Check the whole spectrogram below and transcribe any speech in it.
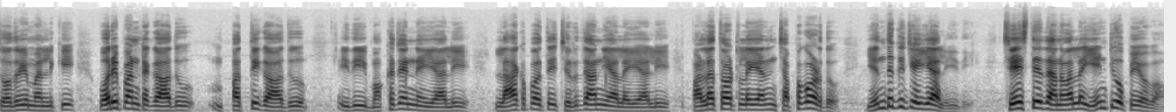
సోదరిమణులకి వరి పంట కాదు పత్తి కాదు ఇది మొక్కజొన్న వేయాలి లేకపోతే చిరుధాన్యాలు వేయాలి పళ్ళ తోటలు వేయాలని చెప్పకూడదు. ఎందుకు చేయాలి ఇది? చేస్తే దానివల్ల ఏంటి ఉపయోగం?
